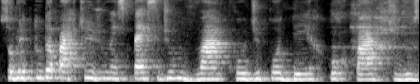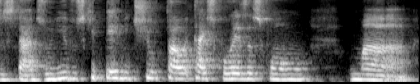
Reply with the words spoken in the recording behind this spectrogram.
sobretudo a partir de uma espécie de um vácuo de poder por parte dos Estados Unidos que permitiu tal, tais coisas como uma,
